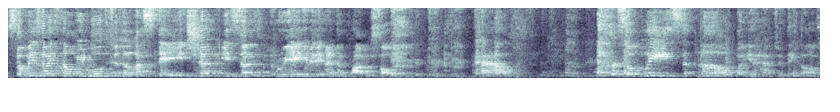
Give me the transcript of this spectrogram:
So please guys, now we move to the last stage. It's uh, creativity and the problem solving. Help! So please, now what you have to think of,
